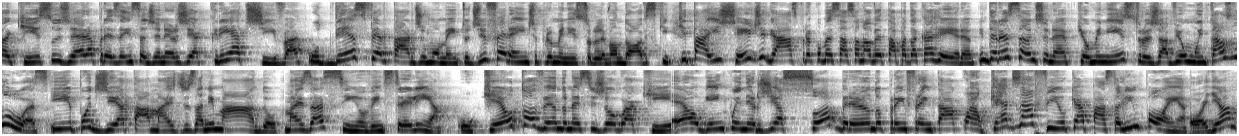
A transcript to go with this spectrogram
aqui sugere a presença de energia criativa, o despertar de um momento diferente para o ministro Lewandowski, que tá aí cheio de gás para começar essa nova etapa da carreira. Interessante, né? Porque o ministro já viu muitas luas e podia estar tá mais desanimado. Mas assim, ouvinte estrelinha, o que eu tô vendo nesse jogo aqui é alguém com energia sobrando para enfrentar qualquer desafio que a pasta lhe imponha. Olha,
